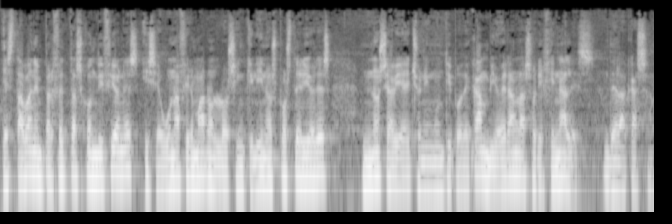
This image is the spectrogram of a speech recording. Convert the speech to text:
estaban en perfectas condiciones y según afirmaron los inquilinos posteriores, no se había hecho ningún tipo de cambio, eran las originales de la casa.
